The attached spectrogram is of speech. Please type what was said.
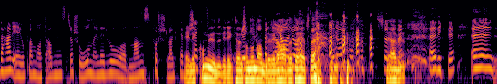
det her er jo på en måte administrasjon eller rådmanns forslag til budsjett. Eller kommunedirektøren, som noen andre ville ha det til å hete. Skjønner Jeg- du? Det riktig. Eh,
